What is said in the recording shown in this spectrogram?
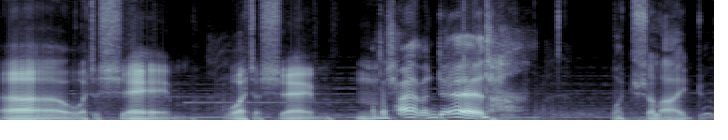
uh, what a shame. What a shame. Hmm? What a shame indeed. What shall I do?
